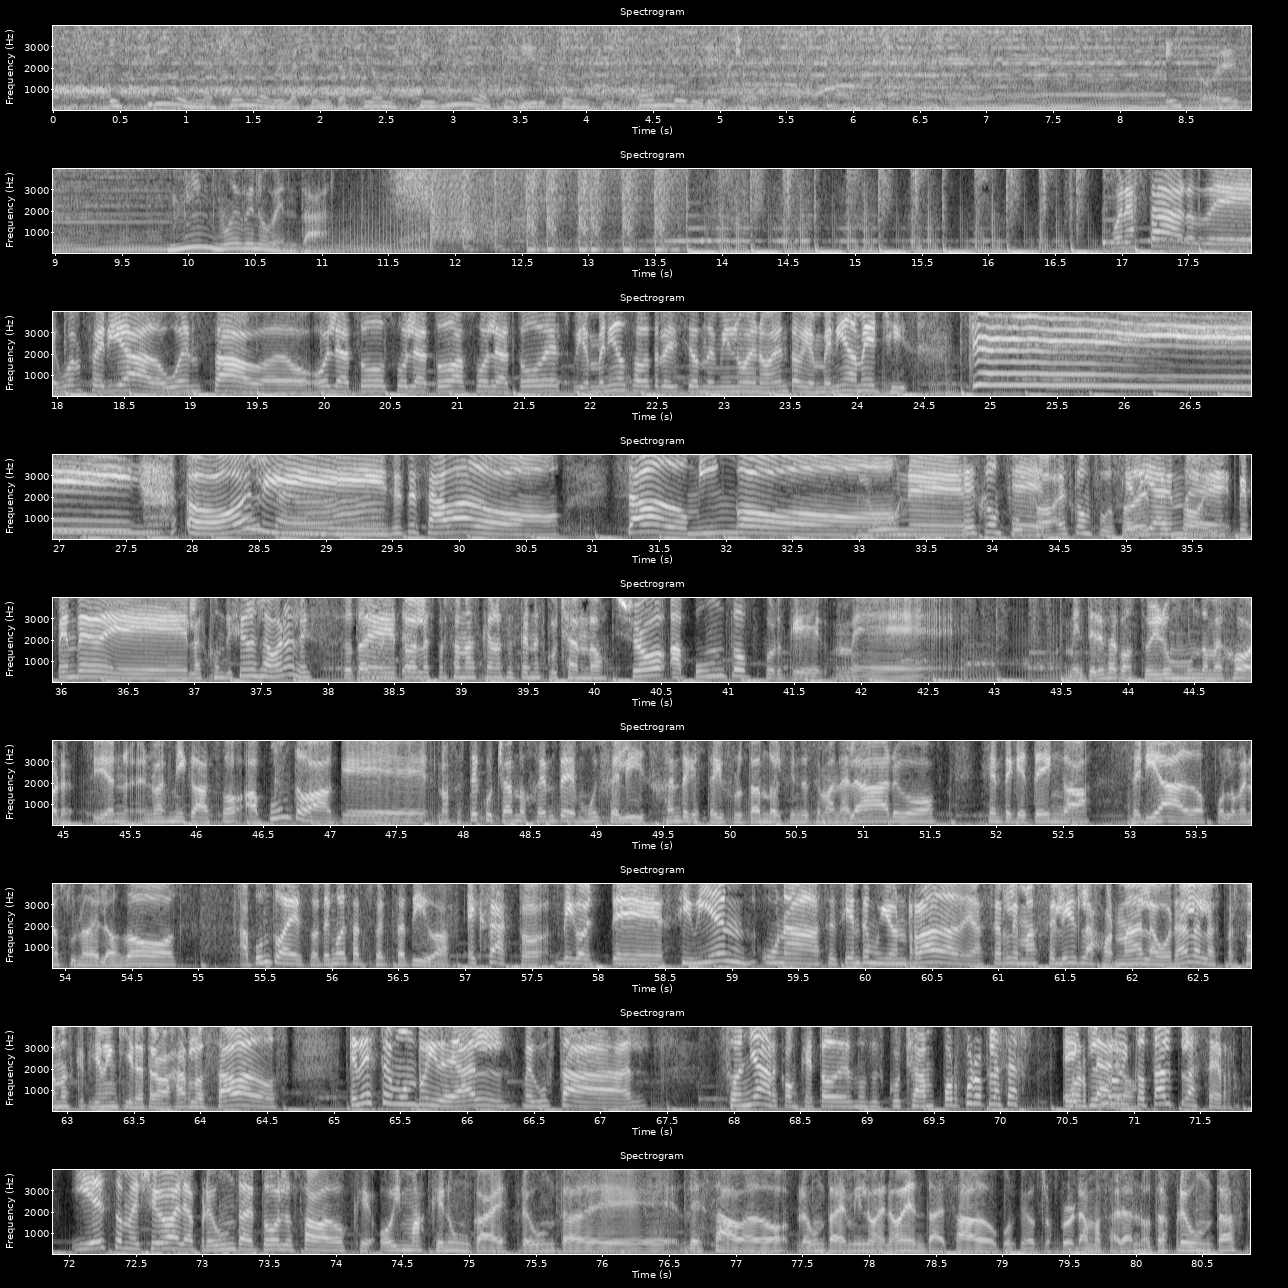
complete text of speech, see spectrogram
escriben la agenda de la generación que vino a seguir conquistando derechos. Esto es 1990. Buenas tardes, buen feriado, buen sábado. Hola a todos, hola a todas, hola a todes. Bienvenidos a otra edición de 1990. Bienvenida, Mechis. ¡Yay! ¡Hola! Este sábado. Sábado, domingo. Lunes. Es confuso, es. es, confuso. ¿Qué día es Depende, depende de las condiciones laborales. Totalmente. De todas las personas que nos estén escuchando. Yo apunto porque me, me interesa construir un mundo mejor, si bien no es mi caso. Apunto a que nos esté escuchando gente muy feliz, gente que está disfrutando el fin de semana largo, gente que tenga feriados, por lo menos uno de los dos. Apunto a eso, tengo esa expectativa. Exacto. Digo, eh, si bien una se siente muy honrada de hacerle más feliz la jornada laboral a las personas que tienen que ir a trabajar los sábados, en este mundo ideal me gusta soñar con que todos nos escuchan por puro placer. Eh, por claro. puro y total placer. Y eso me lleva a la pregunta de todos los sábados, que hoy más que nunca es pregunta de, de sábado, pregunta de 1990 de sábado, porque otros programas harán otras preguntas,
